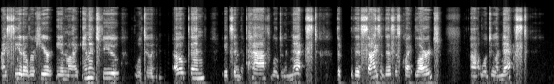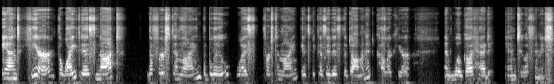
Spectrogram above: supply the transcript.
I see it over here in my image view. We'll do an open. It's in the path. We'll do a next. The, the size of this is quite large. Uh, we'll do a next. And here the white is not the first in line. The blue was first in line. It's because it is the dominant color here. And we'll go ahead and do a finish.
